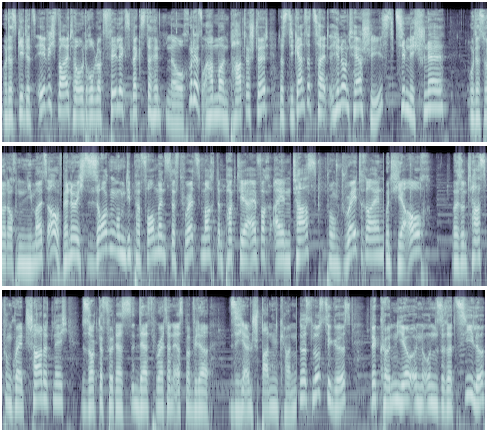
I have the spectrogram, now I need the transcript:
Und das geht jetzt ewig weiter und Roblox Felix wächst da hinten auch. Und jetzt haben wir einen Part erstellt, das die ganze Zeit hin und her schießt, ziemlich schnell. Und das hört auch niemals auf. Wenn ihr euch Sorgen um die Performance des Threads macht, dann packt ihr einfach einen Task.rate rein und hier auch weil so ein Task.Grade schadet nicht, sorgt dafür, dass der Thread dann erstmal wieder sich entspannen kann. Das Lustige ist, wir können hier in unsere Ziele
